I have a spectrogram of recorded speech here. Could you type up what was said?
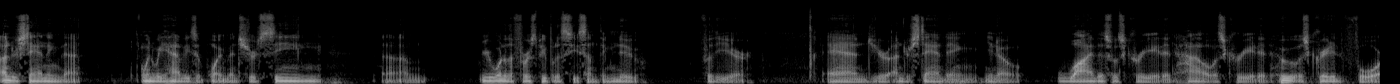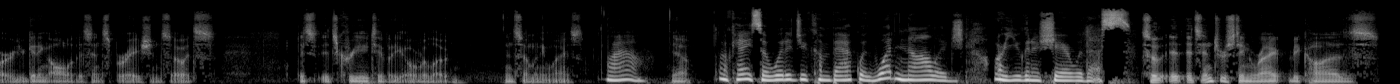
understanding that when we have these appointments, you're seeing um, you're one of the first people to see something new for the year, and you're understanding you know why this was created, how it was created, who it was created for. You're getting all of this inspiration, so it's it's it's creativity overload in so many ways. Wow. Yeah. Okay. So what did you come back with? What knowledge are you going to share with us? So it, it's interesting, right? Because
